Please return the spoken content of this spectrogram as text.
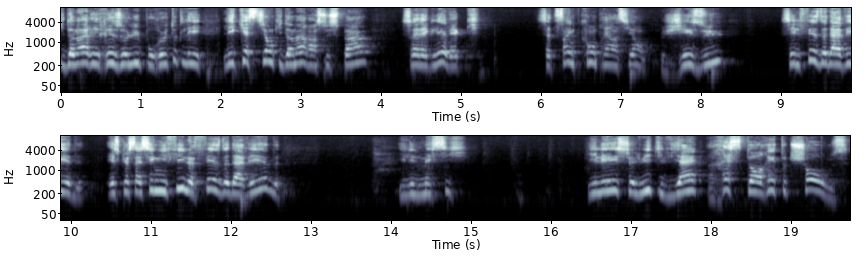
qui demeurent irrésolues pour eux, toutes les, les questions qui demeurent en suspens, seraient réglées avec cette simple compréhension. Jésus, c'est le fils de David. Et ce que ça signifie, le fils de David, il est le Messie. Il est celui qui vient restaurer toute chose,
